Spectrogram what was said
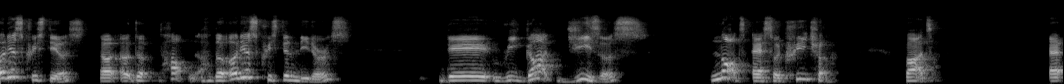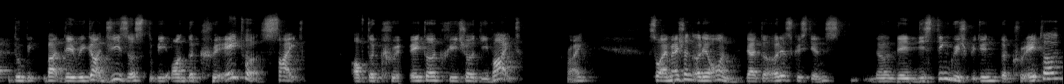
earliest Christians, uh, uh, the, how, the earliest Christian leaders, they regard Jesus not as a creature, but uh, to be, but they regard Jesus to be on the creator side of the creator-creature divide, right? So I mentioned earlier on that the earliest Christians, they distinguish between the creator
